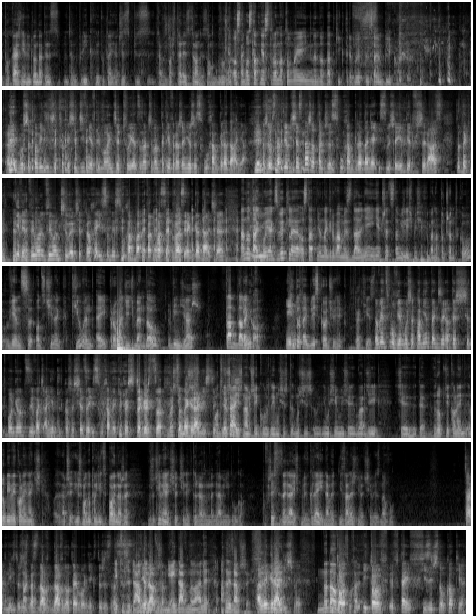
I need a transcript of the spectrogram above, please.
pokaźnie wygląda ten, ten plik tutaj, znaczy tam chyba cztery strony są różne Ost- pytania. ostatnia strona to moje inne notatki, które były w tym samym pliku. E, Muszę powiedzieć, że trochę się dziwnie w tym momencie czuję, to znaczy mam takie wrażenie, że słucham gradania. A że ostatnio mi się zdarza tak, że słucham gradania i słyszę je pierwszy raz, to tak, nie wiem, wyłą- wyłączyłem się trochę i sobie słucham wa- wa- was, was jak gadacie. A no tak, bo jak zwykle ostatnio nagrywamy zdalnie i nie przedstawiliśmy się chyba na początku, więc odcinek Q&A prowadzić będą Windziarz. tam daleko. I tutaj blisko Ciuniek. Tak jest. No więc mówię, muszę pamiętać, że ja też się tu mogę odzywać, a nie tylko, że siedzę i słucham jakiegoś czegoś, co, co musisz- nagraliście Odzwyczaisz nam się, kurde, i musisz, musisz, musimy się bardziej, cię, ten, róbcie kolejny, robimy kolejny jakiś, znaczy już mogę powiedzieć spoiler, że wrzucimy jakiś odcinek, który razem nagramy niedługo. Bo wszyscy zagraliśmy w grę i nawet niezależnie od siebie znowu. Tak, niektórzy tak. z nas daw, dawno temu, niektórzy z nas Niektórzy dawno, niedawno, niektórzy mniej dawno, ale, ale zawsze. ale graliśmy. No I dobra, to, słuchaj. I to w, w tej, w fizyczną kopię.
